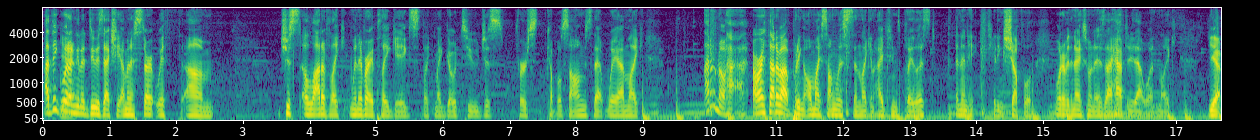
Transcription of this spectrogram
I think what Yeah. I'm gonna do is actually I'm gonna start with um, just a lot of like whenever I play gigs, like my go-to just first couple songs. That way I'm like, I don't know how. Or I thought about putting all my song lists in like an iTunes playlist and then hit, hitting shuffle. Whatever the next one is, I have to do that one. Like, Yeah.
